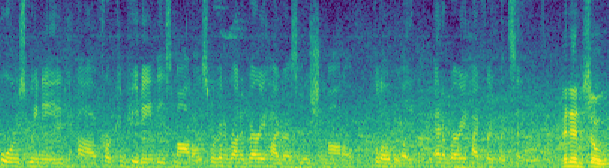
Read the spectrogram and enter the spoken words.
cores we need uh, for computing these models. We're going to run a very high resolution model globally at a very high frequency. And then, so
